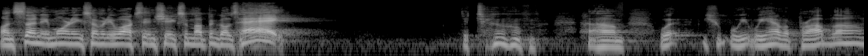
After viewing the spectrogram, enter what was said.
On Sunday morning, somebody walks in, shakes them up, and goes, Hey, the tomb. Um, we, we have a problem.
